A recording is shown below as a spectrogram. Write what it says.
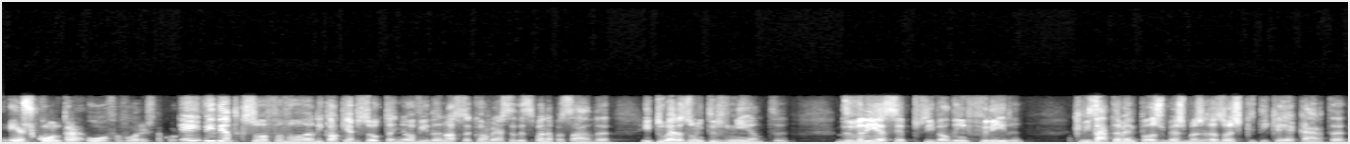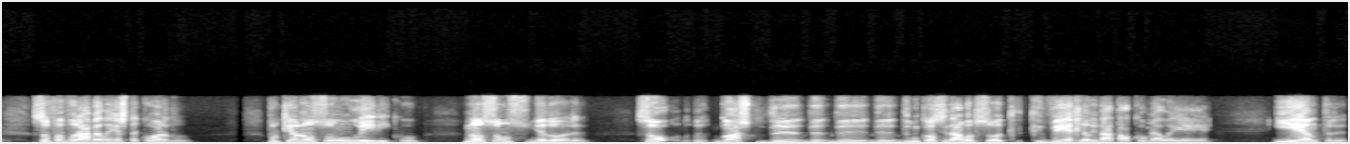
és contra ou a favor deste acordo? É evidente que sou a favor, e qualquer pessoa que tenha ouvido a nossa conversa da semana passada, e tu eras um interveniente, deveria ser possível de inferir que, exatamente pelas mesmas razões que critiquei a carta, sou favorável a este acordo. Porque eu não sou um lírico, não sou um sonhador, sou, gosto de, de, de, de, me considerar uma pessoa que, que, vê a realidade tal como ela é, e entre uh,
